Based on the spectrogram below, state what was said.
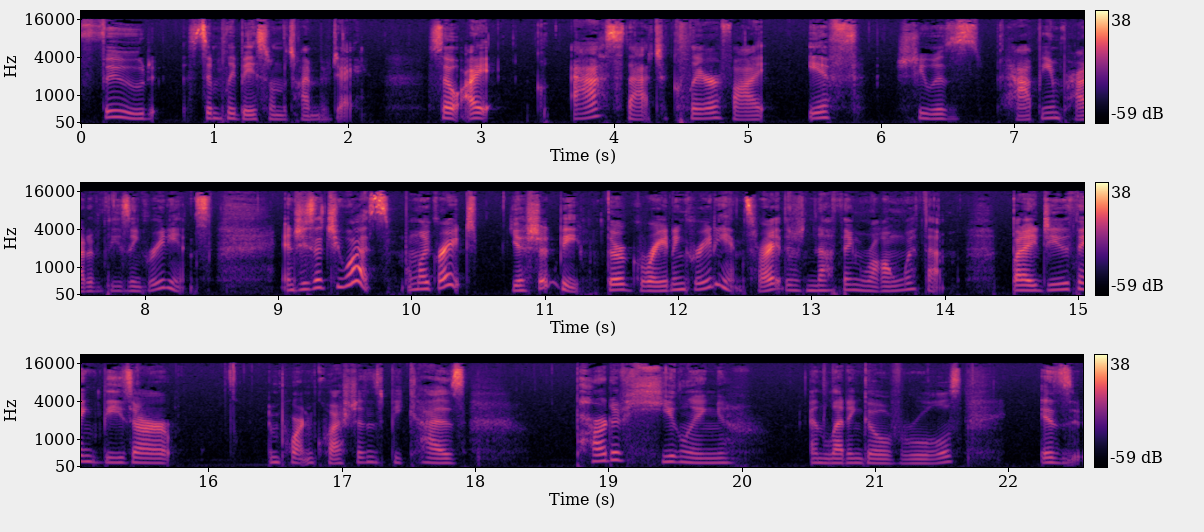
food simply based on the time of day. So I asked that to clarify if she was happy and proud of these ingredients. And she said she was. I'm like, great, you should be. They're great ingredients, right? There's nothing wrong with them. But I do think these are important questions because part of healing and letting go of rules is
